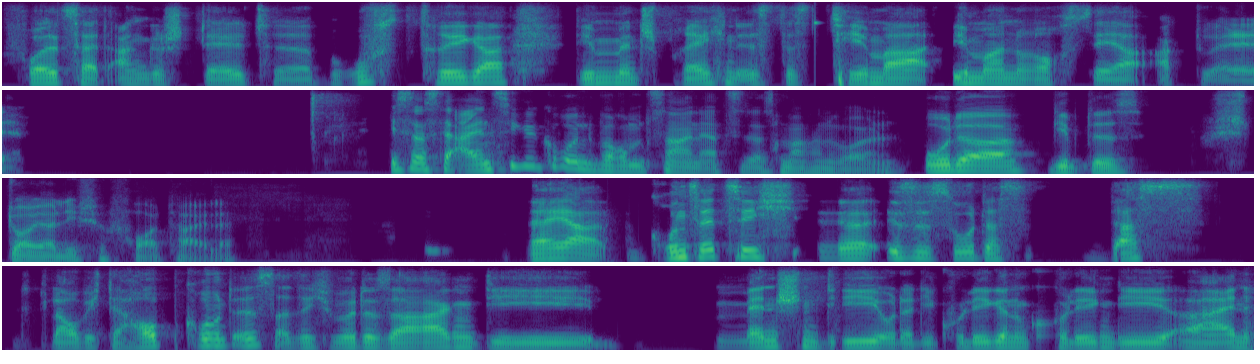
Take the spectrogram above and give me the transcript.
Vollzeitangestellte Berufsträger. Dementsprechend ist das Thema immer noch sehr aktuell. Ist das der einzige Grund, warum Zahnärzte das machen wollen? Oder gibt es steuerliche Vorteile? Naja, grundsätzlich äh, ist es so, dass das glaube ich, der Hauptgrund ist. Also ich würde sagen, die Menschen, die oder die Kolleginnen und Kollegen, die eine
